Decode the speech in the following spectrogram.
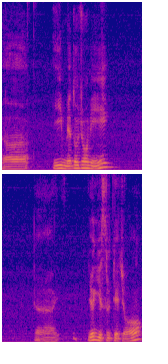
어, 이 매도존이 어, 여기 있을 때죠.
